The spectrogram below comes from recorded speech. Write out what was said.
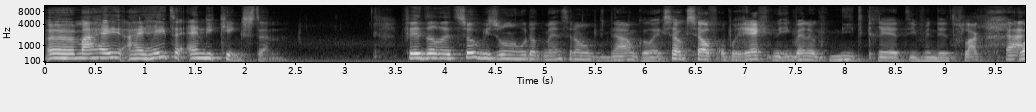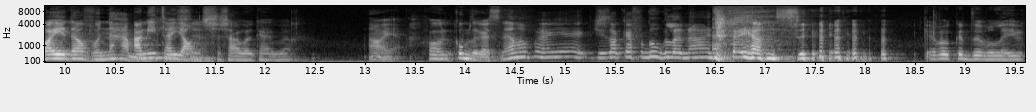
Eh, maar hij, hij heette Andy Kingston. Ik vind het altijd zo bijzonder hoe dat mensen dan op die naam komen. Ik zou ook zelf oprecht. Ik ben ook niet creatief in dit vlak. Ja, Waar je dan voor naam Anita. Jansen zou ik hebben. Oh ja. Gewoon, Kom er snel op. hè. Je zal ik even googlen naar Jansen. ik heb ook een dubbel leven.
